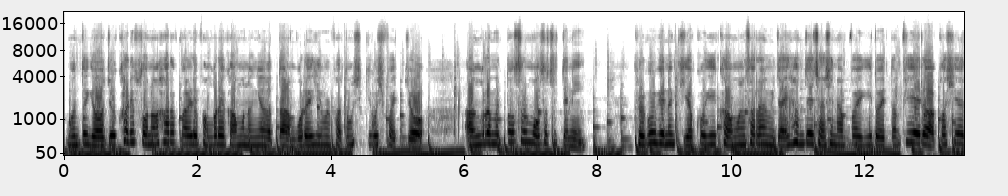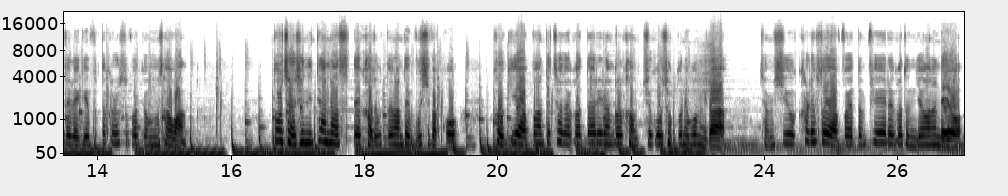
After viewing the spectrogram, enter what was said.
문득 여주 칼립소는 하루빨리 번거래 가문 능력이었던 물의 힘을 발동시키고 싶어 했죠. 안 그러면 또 쓸모없어질 테니. 결국에는 기어코 이 가문 사람이자 현재 자신 아빠이기도 했던 피에르 아카시아들에게 부탁할 수밖에 없는 상황. 또 자신이 태어났을 때 가족들한테 무시받고 거기에 아빠한테 찾아가 딸이란 걸 감추고 접근해봅니다. 잠시 후 칼립소의 아빠였던 피에르가 등장하는데요.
